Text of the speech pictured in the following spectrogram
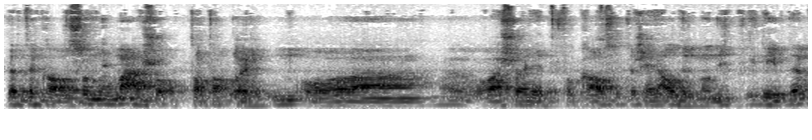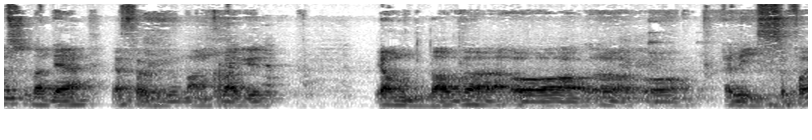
dette kaoset. Noen er så opptatt av orden og, eh, og er så redd for kaos at det skjer aldri noe nytt i livet deres. Så det er det jeg føler hun anklager Jan Olav eh, og, og, og Elise for,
